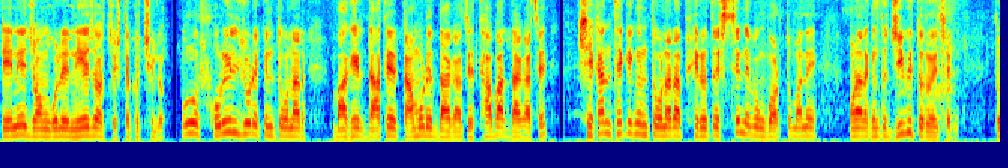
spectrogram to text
টেনে জঙ্গলে নিয়ে যাওয়ার চেষ্টা করছিল। পুরো শরীর জুড়ে কিন্তু ওনার বাঘের দাঁতের কামড়ের দাগ আছে, থাবার দাগ আছে। সেখান থেকে কিন্তু ওনারা ফেরত এসছেন এবং বর্তমানে ওনারা কিন্তু জীবিত রয়েছেন। তো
